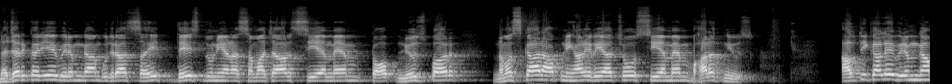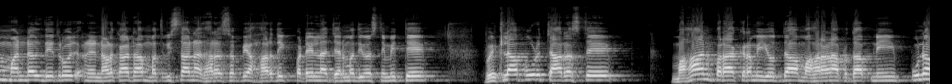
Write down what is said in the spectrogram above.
નજર કરીએ વિરમગામ ગુજરાત સહિત દેશ દુનિયાના સમાચાર સીએમએમ ટોપ ન્યૂઝ પર. નમસ્કાર, આપ નિહાળી રહ્યા છો સીએમએમ ભારત ન્યૂઝ. આવતીકાલે વિરમગામ મંડલ, દેત્રોજ અને નળકાંઠા મત વિસ્તારના ધારાસભ્ય હાર્દિક પટેલના જન્મદિવસ નિમિત્તે વિઠલાપુર ચાર રસ્તે મહાન પરાક્રમી યોદ્ધા મહારાણા પ્રતાપની પુનઃ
